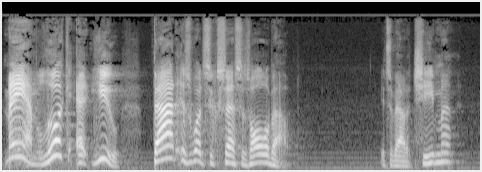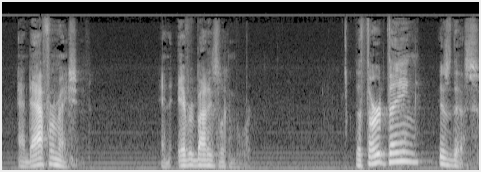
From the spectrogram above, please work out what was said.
Man, look at you. That is what success is all about. It's about achievement and affirmation. And everybody's looking for it. The third thing is this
